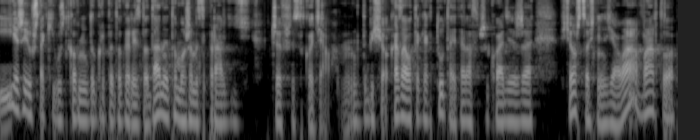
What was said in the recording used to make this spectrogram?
I jeżeli już taki użytkownik do grupy Docker jest dodany, to możemy sprawdzić, czy wszystko działa. Gdyby się okazało, tak jak tutaj teraz w przykładzie, że wciąż coś nie działa, warto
